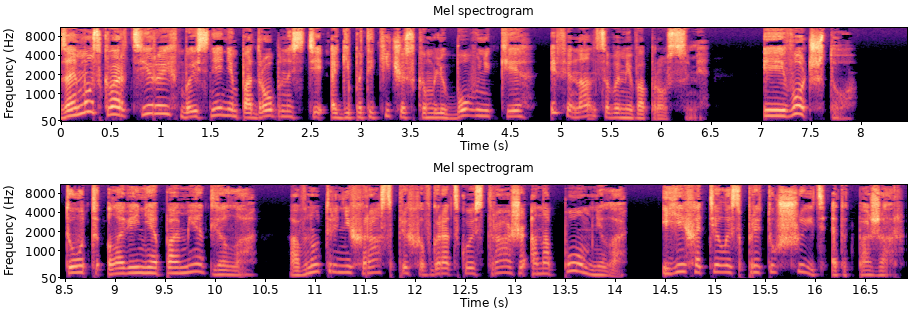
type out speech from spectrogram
Займусь квартирой, выяснением подробностей о гипотетическом любовнике и финансовыми вопросами. И вот что. Тут Лавиния помедлила, а внутренних распрях в городской страже она помнила, и ей хотелось притушить этот пожар.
